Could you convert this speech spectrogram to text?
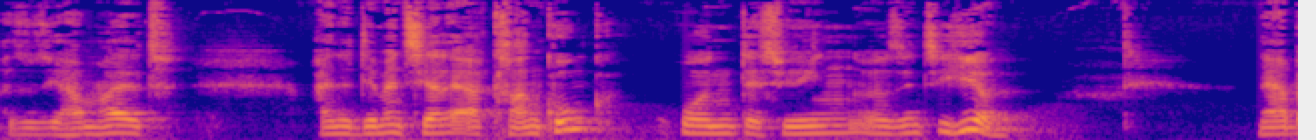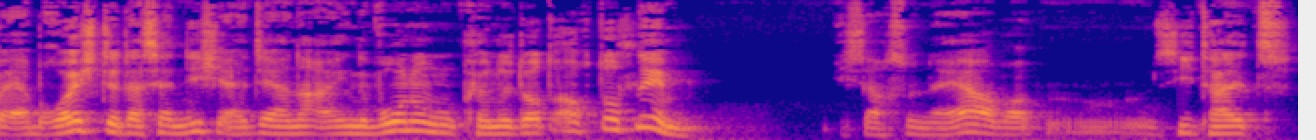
also sie haben halt eine dementielle Erkrankung und deswegen äh, sind sie hier. Naja, aber er bräuchte das ja nicht, er hätte ja eine eigene Wohnung und könne dort auch dort leben. Ich sag so, naja, aber mm, sieht halt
